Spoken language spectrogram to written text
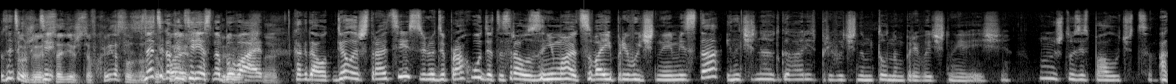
Знаете, Ты уже интерес... садишься в кресло, Знаете, как интересно привычно. бывает, когда вот делаешь стратегию, люди проходят и сразу занимают свои привычные места и начинают говорить привычным тоном привычные вещи. Ну и что здесь получится? А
